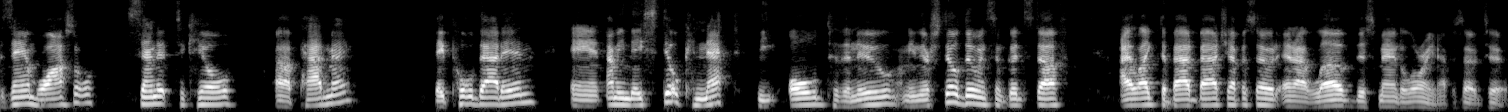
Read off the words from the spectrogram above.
Zam Wesell sent it to kill uh, Padme. They pulled that in. And I mean, they still connect the old to the new. I mean, they're still doing some good stuff. I like the Bad Batch episode, and I love this Mandalorian episode too.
